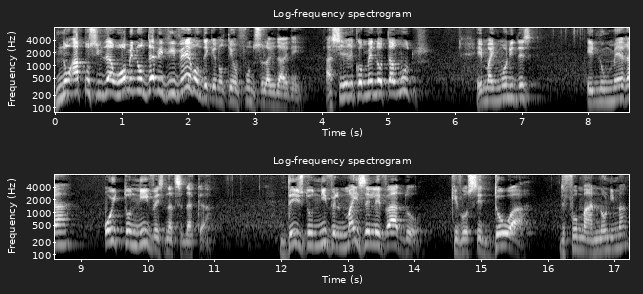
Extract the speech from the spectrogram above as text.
Não há possibilidade, o homem não deve viver onde que não tem um fundo de solidariedade. Assim recomenda o Talmud. E Maimonides enumera oito níveis na tzedakah. Desde o nível mais elevado, que você doa de forma anônima,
